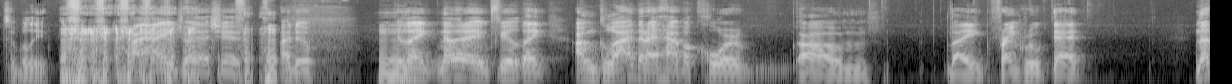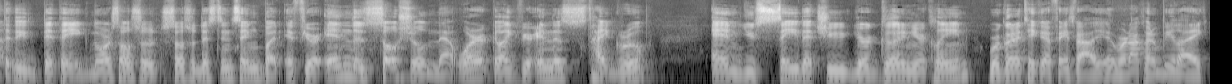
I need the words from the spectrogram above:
to believe. I, I enjoy that shit. I do. Because like now that i feel like i'm glad that i have a core um like friend group that not that they that they ignore social social distancing, but if you're in the social network, like if you're in this tight group and you say that you you're good and you're clean, we're gonna take you at face value, and we're not gonna be like,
